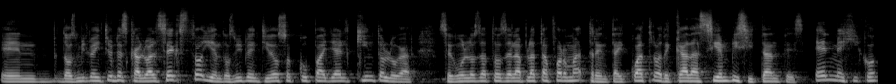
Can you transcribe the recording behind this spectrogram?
En 2021 escaló al sexto y en 2022 ocupa ya el quinto lugar. Según los datos de la plataforma, 34 de cada 100 visitantes en México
